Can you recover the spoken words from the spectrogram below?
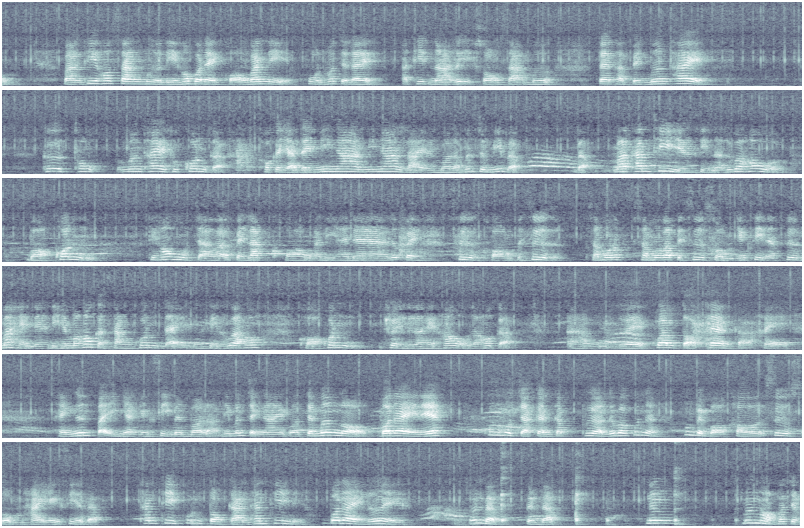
บางที่เขาสั่งมือนี่เขาบ่ได้ของวันนี้คุณเขาจะได้อาทิตย์หน้าหรืออีกสองสามมือแต่ถ้าเป็นเมืองไทยคือทงเมืองไทยทุกคนก็เขาก็อยากได้มีงานมีงานหลายเป็นบ่ล่ะมันจะมีแบบแบบมาทันทีอย่างสินะหรือว่าเขาบอกคนที่เขาหูจักว่าไปรับของอันนี้ให้แน่หรือไปซื้อของไปซื้อสมมติสมมติว่าไปซื้อสมยังสี่นะซื้อมาให้เนี่ยนี่เห็นว่าเขากับสั่งคนใดยังสี่หรือว่าเขาขอคนช่วยเหลือให้เขาแล้วเขากับ ด้วยความตอบแทนกับให้ให้เงินไปอหย่างยังสี่แมนบอล่ะนี่มันจะง่ายกว่าแต่เมืองนอกบ่ได้เนี่ยคุณรู้จักกันกับเพื่อนหรือว่าคุณเนี่ยคุณไปบอกเขาซื้อสมให้ยังสี่แบบท่านที่คุณต้องการท่านที่นี่บ่ได้เลยมันแบบเป็นแบบหนึ่งเมืองนอกเขาจะ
